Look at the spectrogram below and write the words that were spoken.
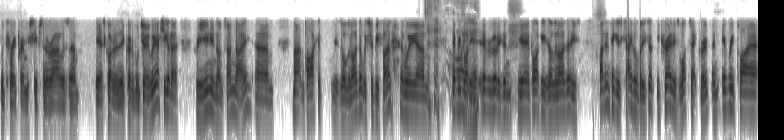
with three premierships in a row. It was, um, yeah, it's quite an incredible journey. We actually got a reunion on Sunday. Um, Martin Pike is organised it, which should be fun. And we, um, everybody, yeah. everybody's in, yeah, Pikey's organised it. He's, I didn't think he was capable, but he's got, he created this WhatsApp group, and every player,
